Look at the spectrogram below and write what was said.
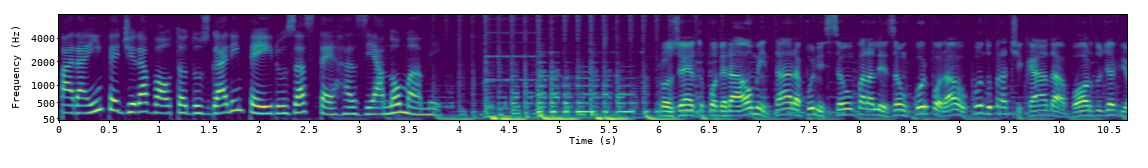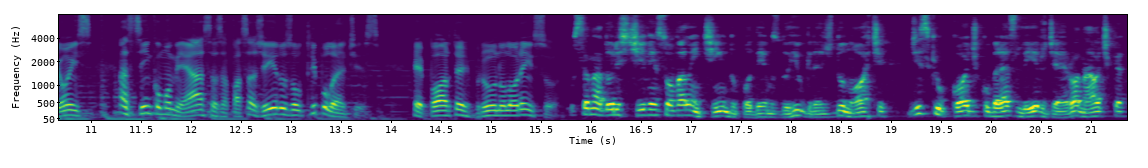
para impedir a volta dos garimpeiros às terras Yanomami projeto poderá aumentar a punição para lesão corporal quando praticada a bordo de aviões, assim como ameaças a passageiros ou tripulantes. Repórter Bruno Lourenço. O senador Stevenson Valentim, do Podemos do Rio Grande do Norte, diz que o Código Brasileiro de Aeronáutica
